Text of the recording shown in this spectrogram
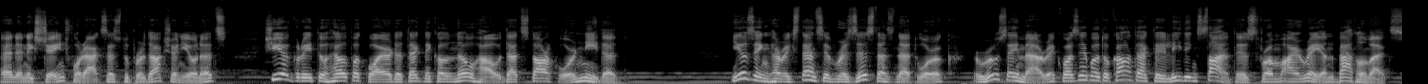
and in exchange for access to production units, she agreed to help acquire the technical know-how that StarCorps needed. Using her extensive resistance network, Rousset-Marik was able to contact a leading scientist from Irian battlemechs.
